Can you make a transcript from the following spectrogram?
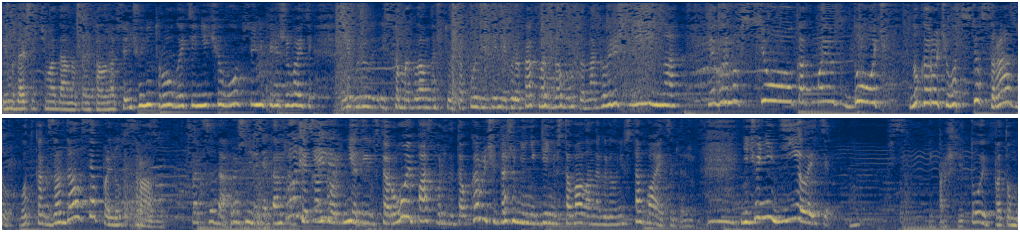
и мы дальше с чемодана поехала, она все, ничего не трогайте, ничего, все, не переживайте. Я говорю, и самое главное, что такое везение, я говорю, «А как вас зовут? Она говорит, Инна. Я говорю, ну все, как мою дочь. Ну, короче, вот все сразу, вот как задался полет сразу. Так, сюда, прошли все контроли. Все сели. контроль. Нет, и второй паспорт, и там. Короче, даже мне нигде не вставала. Она говорила, не вставайте даже. Ничего не делайте. Прошли то, и потом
